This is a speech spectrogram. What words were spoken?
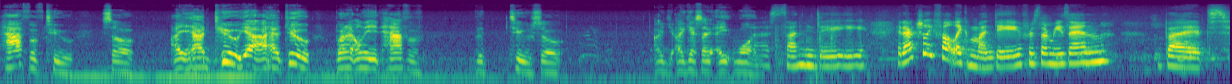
half of two. So, I had two. Yeah, I had two. But I only ate half of the two. So, I, I guess I ate one. Uh, Sunday. It actually felt like Monday for some reason, but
